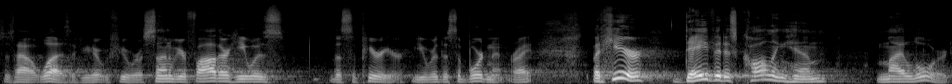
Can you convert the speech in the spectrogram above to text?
This is how it was. If you, if you were a son of your father, he was the superior. You were the subordinate, right? But here, David is calling him my Lord.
